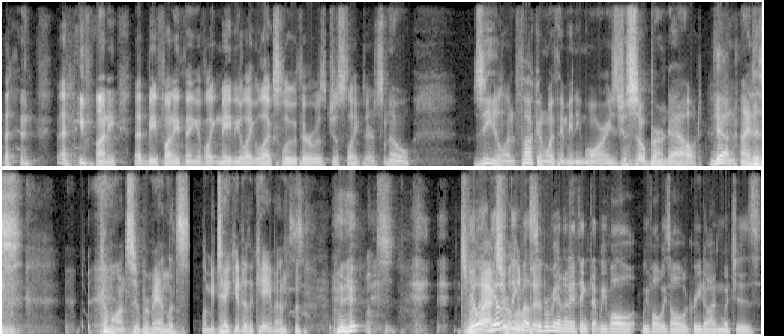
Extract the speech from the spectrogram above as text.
That'd be funny. That'd be a funny thing if like maybe like Lex Luthor was just like there's no zeal in fucking with him anymore. He's just so burned out. Yeah. I just come on, Superman. Let's let me take you to the Caymans. let's, let's the, relax the other thing about bit. Superman, and I think that we've all we've always all agreed on, which is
